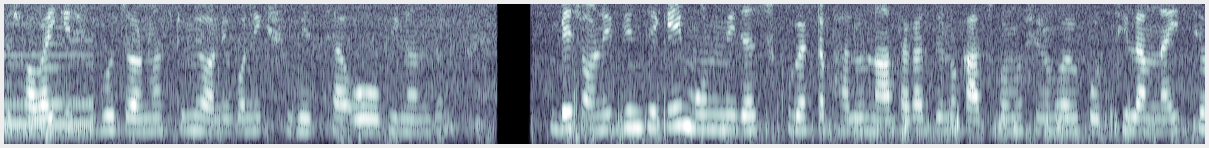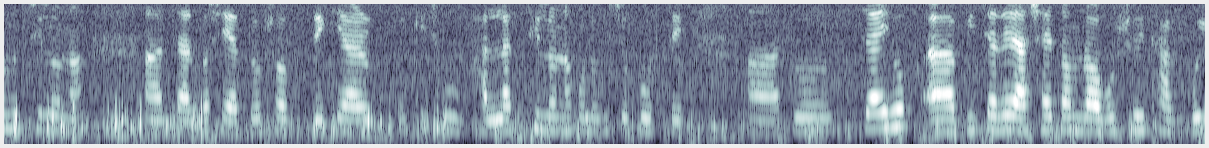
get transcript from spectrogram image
তো সবাইকে শুভ জন্মাষ্টমী, অনেক অনেক শুভেচ্ছা ও অভিনন্দন। বেশ অনেক দিন থেকেই মন মেজাজ খুব একটা ভালো না থাকার জন্য কাজকর্ম সেরকমভাবে করছিলাম না, ইচ্ছে হচ্ছিল না। আর চারপাশে এত সব দেখে আর কিছু ভালো লাগছিল না কোনো কিছু করতে। তো যাই হোক বিচারের আশায় তো আমরা অবশ্যই থাকবোই,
